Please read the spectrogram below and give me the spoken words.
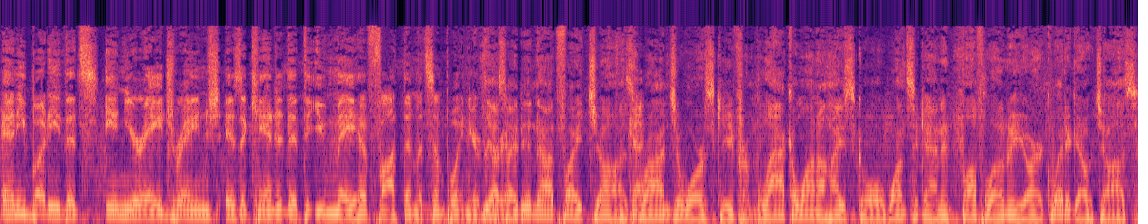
Anybody that's in your age range is a candidate that you may have fought them at some point in your career. Yes, I did not fight Jaws. Okay. Ron Jaworski from Lackawanna High School, once again in Buffalo, New York. Way to go, Jaws.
